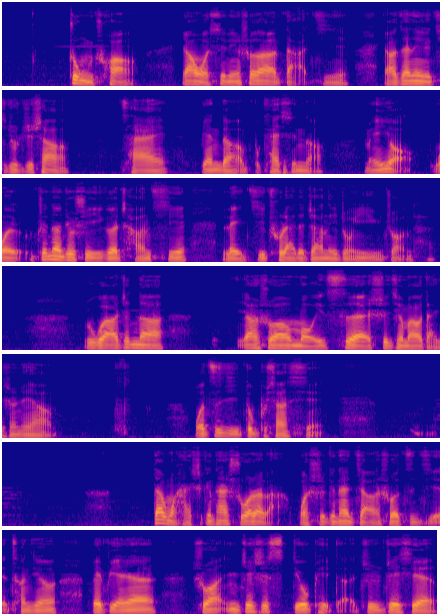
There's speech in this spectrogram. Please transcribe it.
重创，让我心灵受到了打击，然后在那个基础之上才变得不开心的。没有，我真的就是一个长期累积出来的这样的一种抑郁状态。如果要真的要说某一次事情把我打击成这样，我自己都不相信。但我还是跟他说了啦，我是跟他讲说自己曾经被别人说你这是 stupid，就是这些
